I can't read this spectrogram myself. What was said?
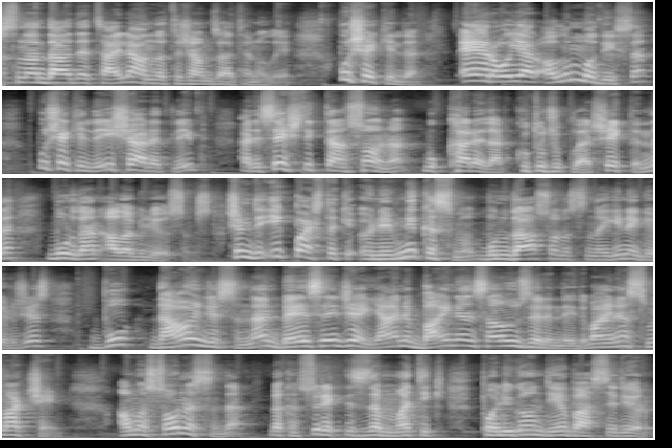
Sonrasından daha detaylı anlatacağım zaten olayı. Bu şekilde. Eğer o yer alınmadıysa bu şekilde işaretleyip hani seçtikten sonra bu kareler, kutucuklar şeklinde buradan alabiliyorsunuz. Şimdi ilk baştaki önemli kısmı, bunu daha sonrasında yine göreceğiz. Bu daha öncesinden BSC yani Binance ağı üzerindeydi. Binance Smart Chain. Ama sonrasında bakın sürekli size Matic, Polygon diye bahsediyorum.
